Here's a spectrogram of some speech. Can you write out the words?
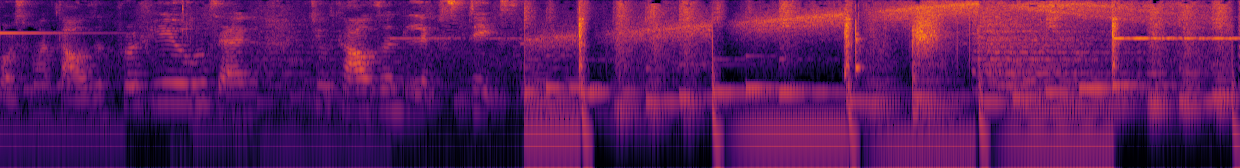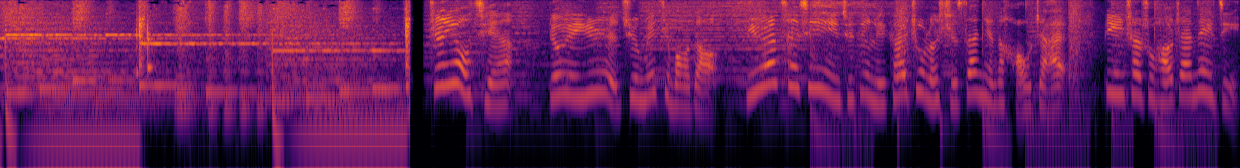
course, 1,000 perfumes and 2,000 lipsticks. 前。六月一日，据媒体报道，名媛蔡欣颖决定离开住了十三年的豪宅，并晒出豪宅内景，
